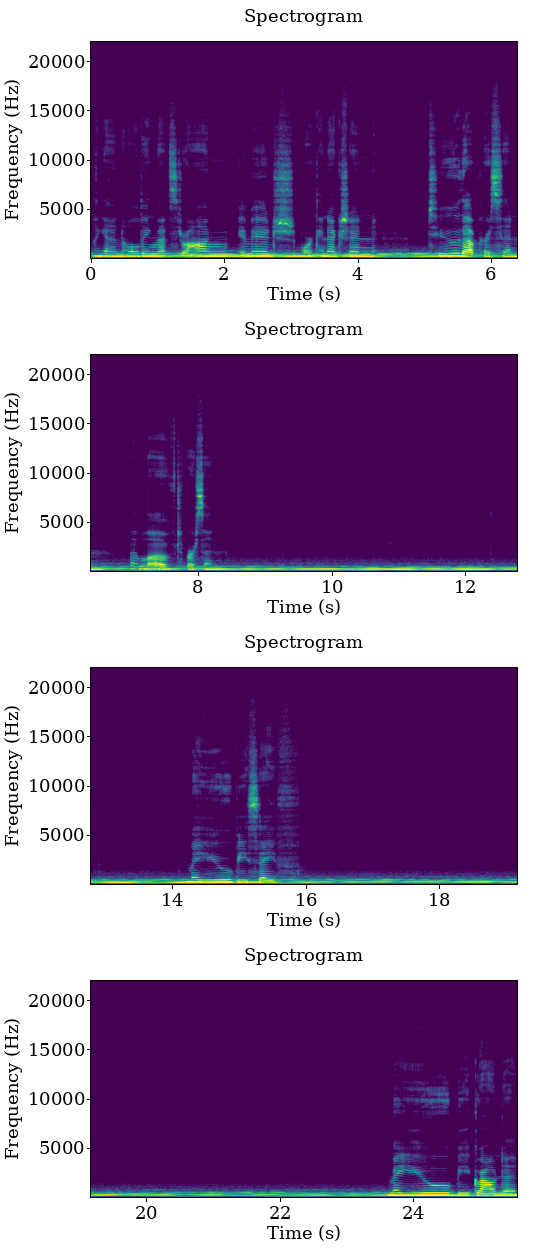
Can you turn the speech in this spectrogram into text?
Again, holding that strong image or connection to that person, that loved person. May you be safe. May you be grounded.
